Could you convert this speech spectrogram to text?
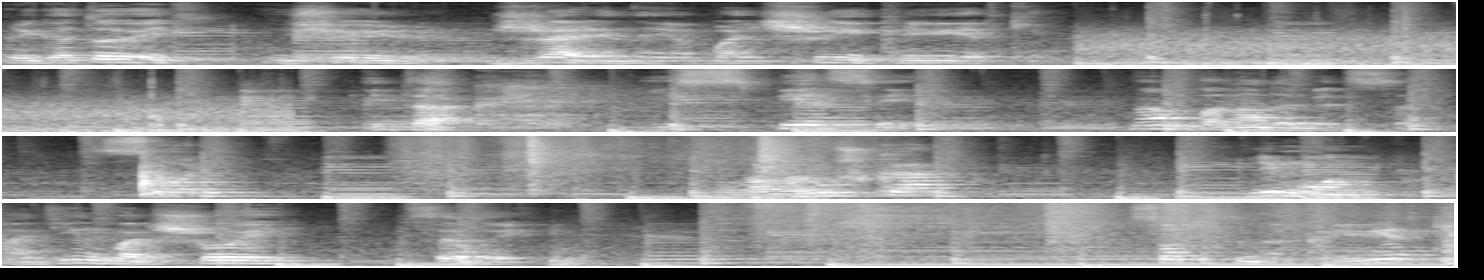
приготовить еще и жареные большие креветки. Итак, из специй нам понадобится соль, лаврушка, лимон, один большой целый, собственно креветки,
